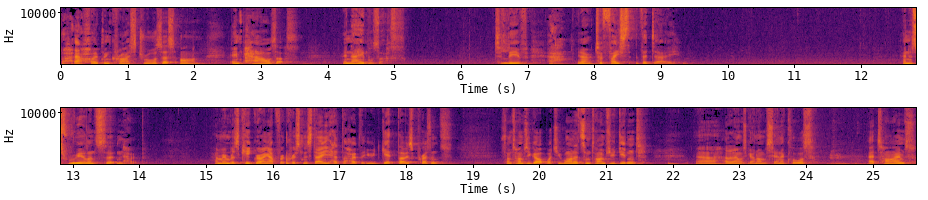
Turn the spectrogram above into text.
our hope in Christ draws us on, empowers us, enables us to live, uh, you know, to face the day. And it's real and certain hope. I remember as a kid growing up for Christmas Day, you had the hope that you'd get those presents. Sometimes you got what you wanted, sometimes you didn't. Uh, I don't know what's going on with Santa Claus at times.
